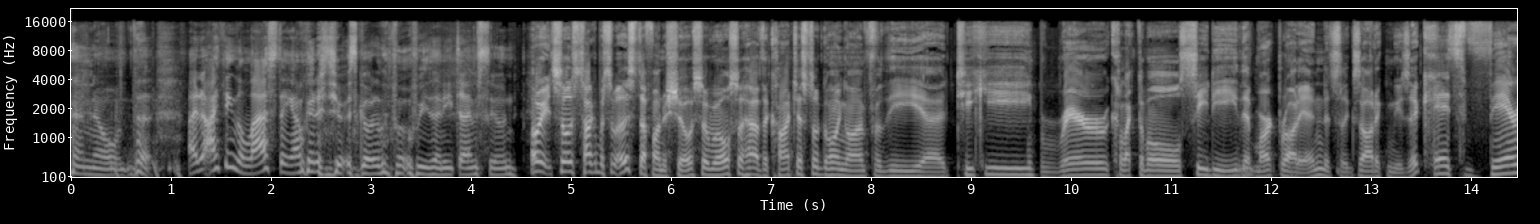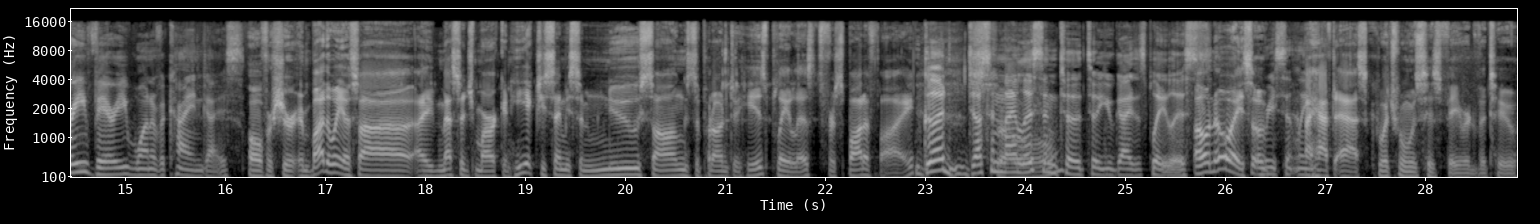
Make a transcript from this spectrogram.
no, the, I, I think the last thing I'm gonna do is go to the movies anytime soon. All right, so let's talk about some other stuff on the show. So we also have the contest still going on for the uh, Tiki Rare Collectible CD that Mark brought in. It's exotic music. It's very, very one of a kind, guys. Oh, for sure. And by the way, I saw I messaged Mark, and he actually sent me some new songs to put onto his playlist for Spotify. Good. Justin and I listened to to you guys' playlist. Oh no way! So Recently. I have to ask, which one was his favorite of the two?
